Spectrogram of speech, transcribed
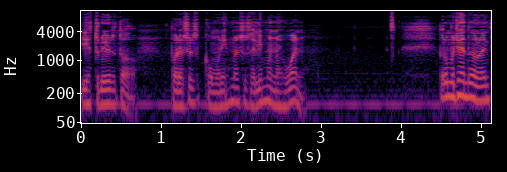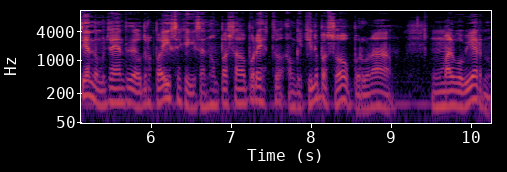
y destruir todo. Por eso el comunismo y el socialismo no es bueno. Pero mucha gente no lo entiende, mucha gente de otros países que quizás no han pasado por esto, aunque Chile pasó por una, un mal gobierno.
